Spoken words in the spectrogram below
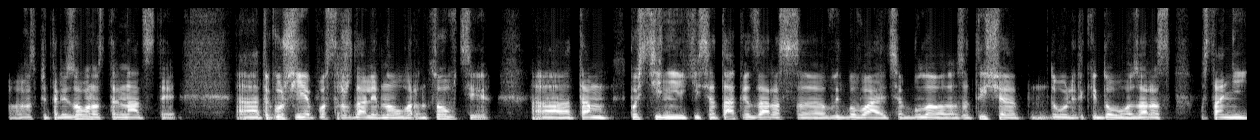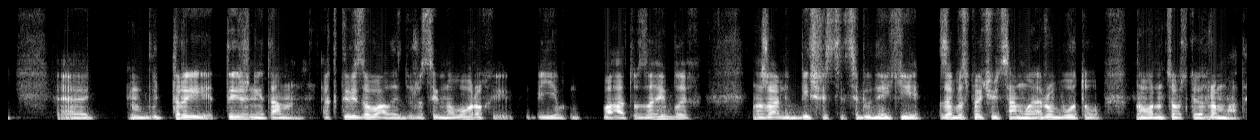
госпіталізовано з 13. Е, Також є постраждалі в Нововоронцовці. Е, Там постійні якісь атаки зараз е, відбуваються. Було затища доволі таки довго. Зараз останній е, мабуть, три тижні там активізувались дуже сильно ворог, і є багато загиблих. На жаль, більшості це люди, які забезпечують саме роботу Новоронцовської громади.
